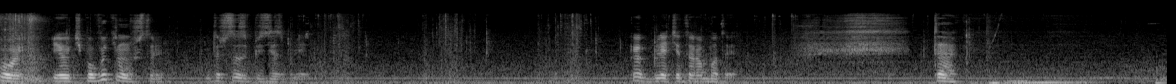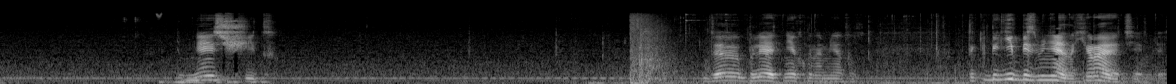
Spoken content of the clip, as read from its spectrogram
Ой, я его типа выкинул, что ли? Это что за пиздец, блядь? Как, блядь, это работает? Так. У меня есть щит. Да, блядь, нехуй на меня тут. Так беги без меня, нахера я тебе, блядь.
